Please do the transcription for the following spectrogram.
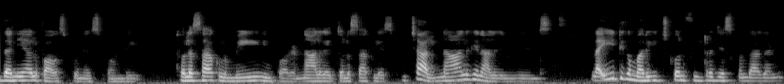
ధనియాలు పావు స్పూన్ వేసుకోండి. తులసాకులు మెయిన్ ఇంపార్టెంట్ నాలుగైదు తులసాకులు వేసుకోండి చాలు. నాలుగే నాలుగు ఇంగ్రీడియంట్స్ లైట్గా మరిగించుకొని ఫిల్టర్ చేసుకొని తాగండి.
